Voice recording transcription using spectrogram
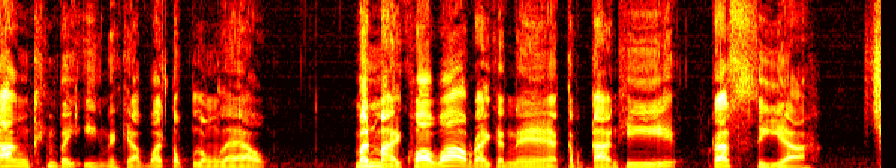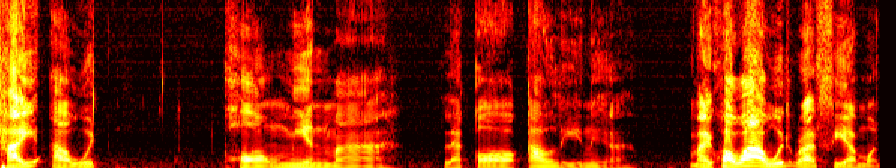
ตั้งขึ้นไปอีกนะครับ ว่าตกลงแล้ว มันหมายความว่าอะไรกันแน่กับการที่รัสเซียใช้อาวุธของเมียนมาและก็เกาหลีเหนือ หมายความว่าอาวุธรัสเซียหมด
